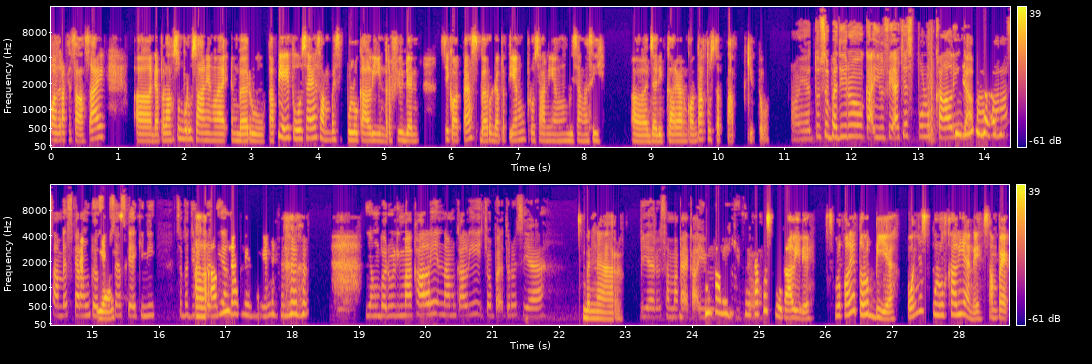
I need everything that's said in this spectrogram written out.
kontraknya selesai uh, dapat langsung perusahaan yang yang baru. Tapi ya itu saya sampai 10 kali interview dan psikotes baru dapat yang perusahaan yang bisa ngasih uh, jadi karyawan kontrak terus tetap gitu. Oh ya tuh Sobat Hero Kak Yulvi aja 10 kali nggak apa-apa. Sampai sekarang udah yes. sukses kayak gini. Sobat Hero uh, yang... yang baru lima kali enam kali coba terus ya. Benar. Biar sama kayak kak kalau Yuli gitu. aku 10 kali deh. 10 kali atau lebih ya. Pokoknya 10 kalian deh sampai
